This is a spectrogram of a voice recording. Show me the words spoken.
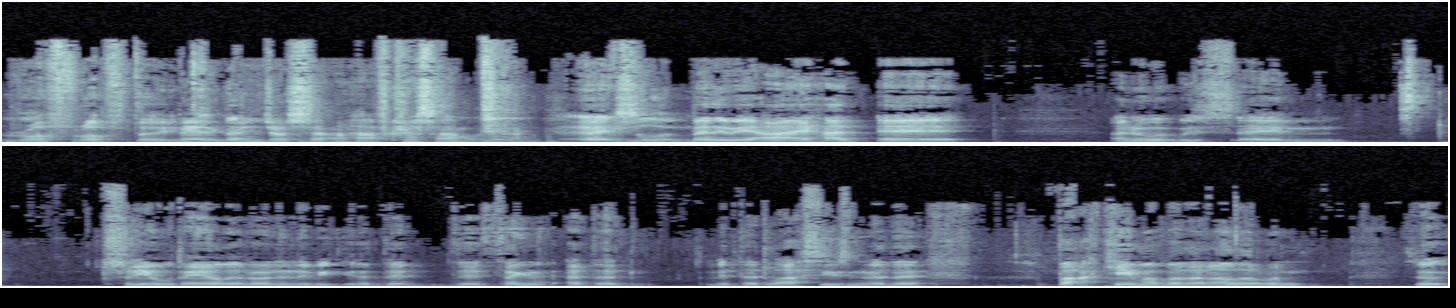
rough, rough times. Berwick Rangers sitting on half Chris Hamilton. there. Excellent. By the way, I had. Uh, I know it was um, trailed earlier on in the week. uh, The the thing that I did we did last season with the, but I came up with another one. So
